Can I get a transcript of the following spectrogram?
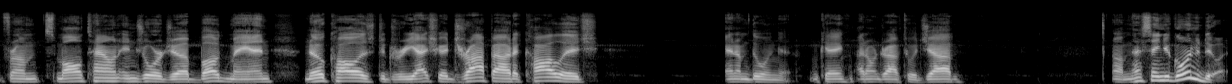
from small town in Georgia, bug man, no college degree, actually a dropout of college, and I'm doing it, okay? I don't drive to a job. I'm not saying you're going to do it.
